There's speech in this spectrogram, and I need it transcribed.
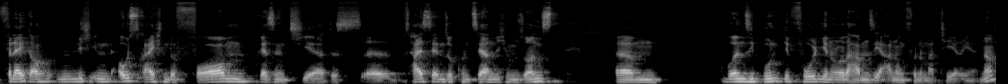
vielleicht auch nicht in ausreichender Form präsentiert. Das, äh, das heißt ja in so Konzernen nicht umsonst, ähm, wollen Sie bunte Folien oder haben Sie Ahnung von der Materie? Ne?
